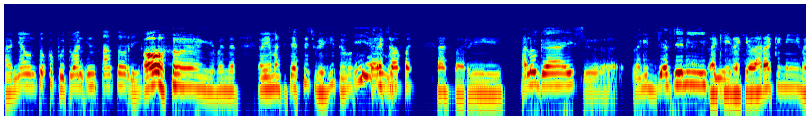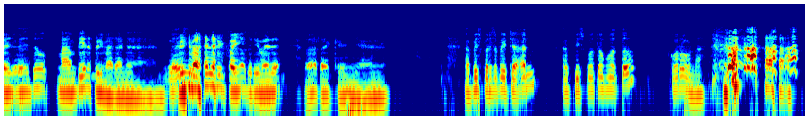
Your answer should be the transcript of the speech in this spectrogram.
hanya untuk kebutuhan instastory. Oh, iya bener. Oh, emang di CFD juga gitu. Iya, Eh, apa? Kita story Halo guys, eh, lagi di JFJ nih. lagi lagi olahraga nih, bahas itu mampir beli makanan. Lah, Beli iya. makanan lebih banyak daripada olahraganya. Habis bersepedaan, habis foto-foto, corona.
